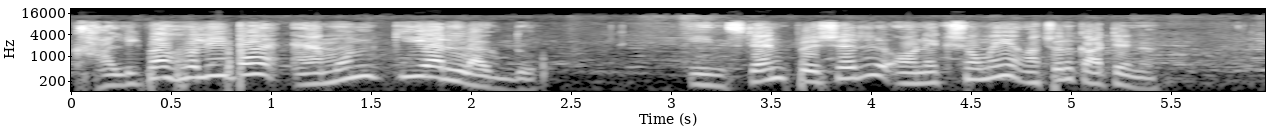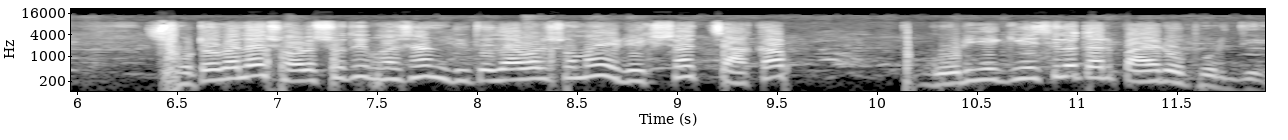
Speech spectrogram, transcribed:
খালি পা হলেই বা এমন কি আর লাগতো? ইনস্ট্যান্ট প্রেশারের অনেক সময় আঁচড় কাটে না। ছোটবেলায় সরস্বতী ভাষণ দিতে যাওয়ার সময় রিক্সার চাকা গড়িয়ে গিয়েছিল তার পায়ের ওপর দিয়ে।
